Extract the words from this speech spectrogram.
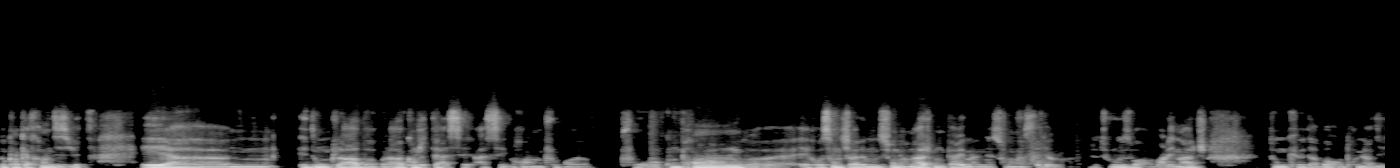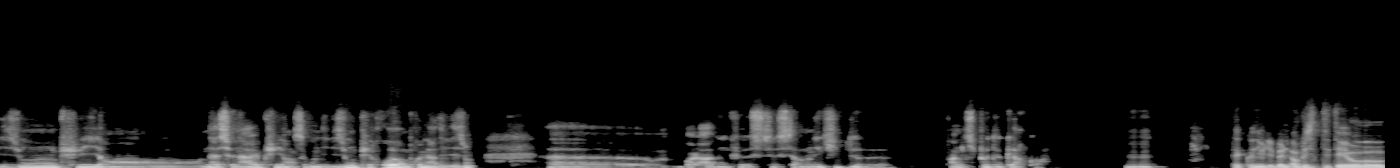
donc en 98. Et, et donc là, bah, voilà, quand j'étais assez, assez grand pour, pour comprendre et ressentir l'émotion d'un match, mon père il m'amenait souvent au stadium de Toulouse voir, voir les matchs. Donc euh, d'abord en première division, puis en nationale, puis en seconde division, puis re en première division. Euh, voilà, donc euh, c'est mon équipe de un petit peu de cœur, quoi. Mm-hmm. Tu as connu les belles. En plus, tu étais au...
